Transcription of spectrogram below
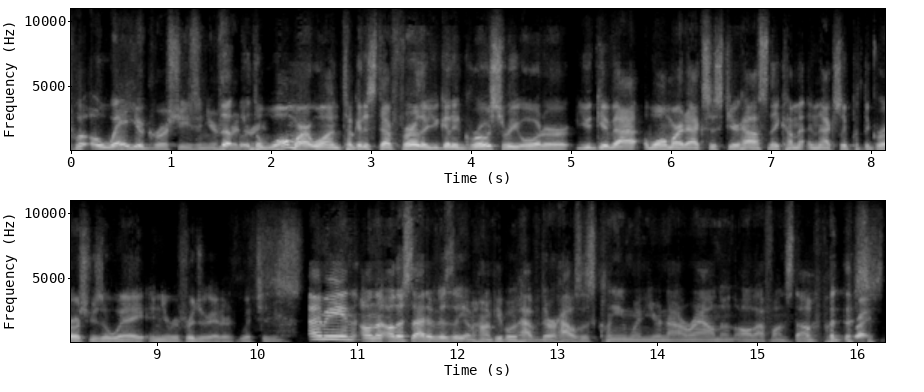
put away your groceries in your the, the Walmart one took it a step further. You get a grocery order, you give Walmart access to your house, and they come and actually put the groceries away in your refrigerator, which is I mean, on the other side of it is like, how many people have their houses clean when you're not around and all that fun stuff. But this, Right. is,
